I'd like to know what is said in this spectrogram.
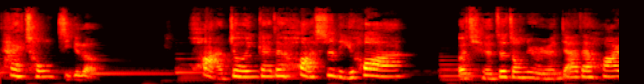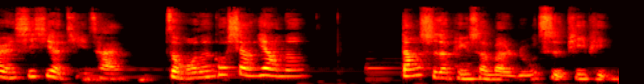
太冲击了。画就应该在画室里画啊！而且这种女人家在花园嬉戏的题材，怎么能够像样呢？当时的评审们如此批评。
